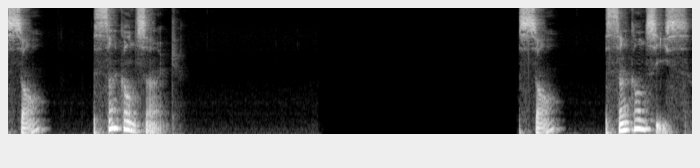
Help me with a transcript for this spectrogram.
cent cinquante-cinq, cent cinquante-six,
